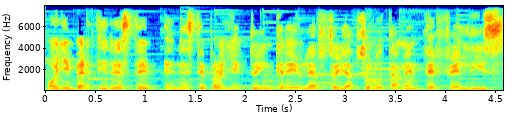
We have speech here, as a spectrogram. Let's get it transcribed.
voy a invertir este, en este proyecto increíble, estoy absolutamente feliz.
